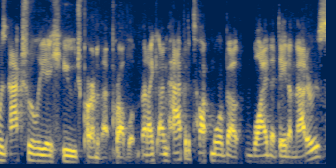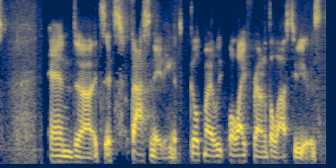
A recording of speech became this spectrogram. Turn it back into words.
was actually a huge part of that problem. And I, am happy to talk more about why that data matters. And uh, it's it's fascinating. It's built my life around it the last two years.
